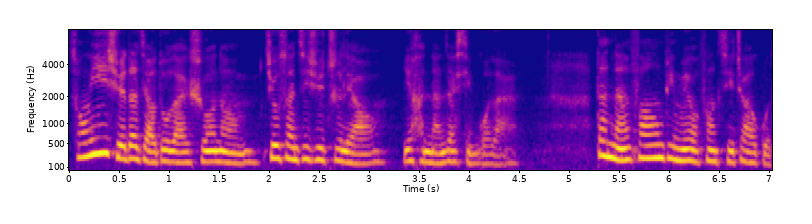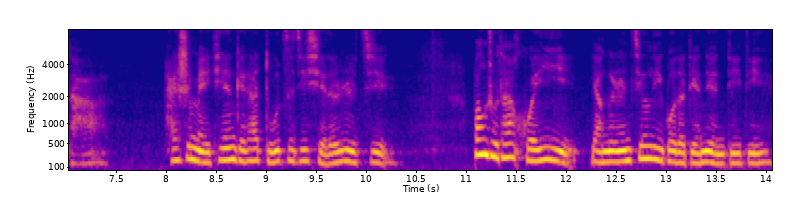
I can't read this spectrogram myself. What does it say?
从医学的角度来说呢就算继续治疗也很难再醒过来但男方并没有放弃照顾她，还是每天给她读自己写的日记，帮助她回忆两个人经历过的点点滴滴。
